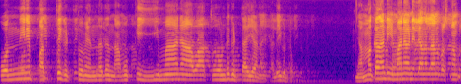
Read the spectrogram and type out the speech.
ഒന്നിന് പത്ത് കിട്ടുമെന്നത് നമുക്ക് ഈമാനാവാത്തതുകൊണ്ട് കിട്ടായിയാണ്. അല്ലെങ്കിൽ കിട്ടും. ഞമ്മക്കതാണ്ട് ഈമാനാകണില്ല എന്നുള്ളതാണ് പ്രശ്നം.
